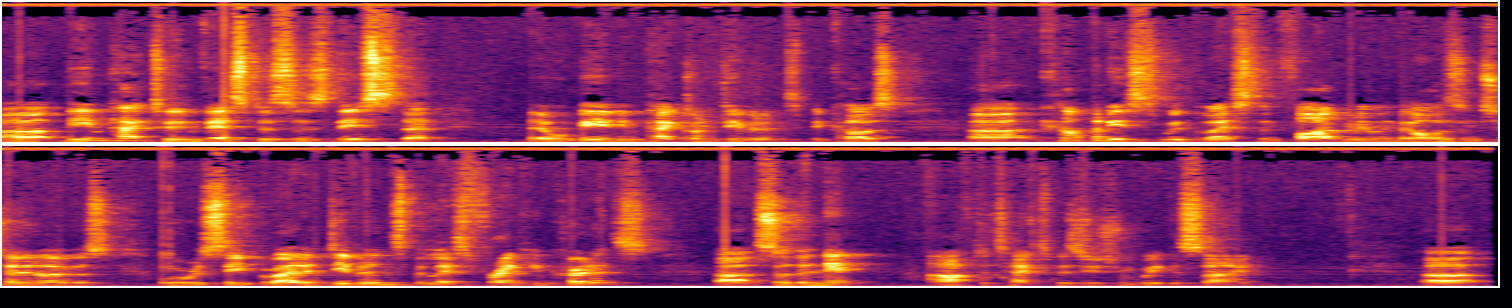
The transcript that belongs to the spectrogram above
Uh, the impact to investors is this, that there will be an impact on dividends because uh, companies with less than $5 million in turnovers will receive greater dividends but less franking credits, uh, so the net after tax position will be the same. Uh,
